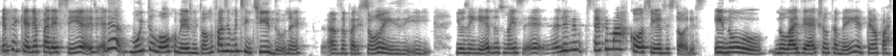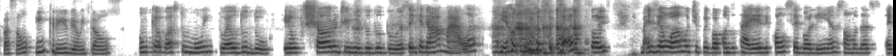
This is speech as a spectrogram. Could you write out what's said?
sempre que ele aparecia, ele é muito louco mesmo, então não fazia muito sentido, né? As aparições e, e os enredos, mas é, ele me- sempre marcou assim as histórias. E no, no live action também ele tem uma participação incrível, então Um que eu gosto muito é o Dudu. Eu choro de rir do Dudu. Eu sei que ele é uma mala em algumas situações, mas eu amo, tipo, igual quando tá ele com o Cebolinha, são uma das. É,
